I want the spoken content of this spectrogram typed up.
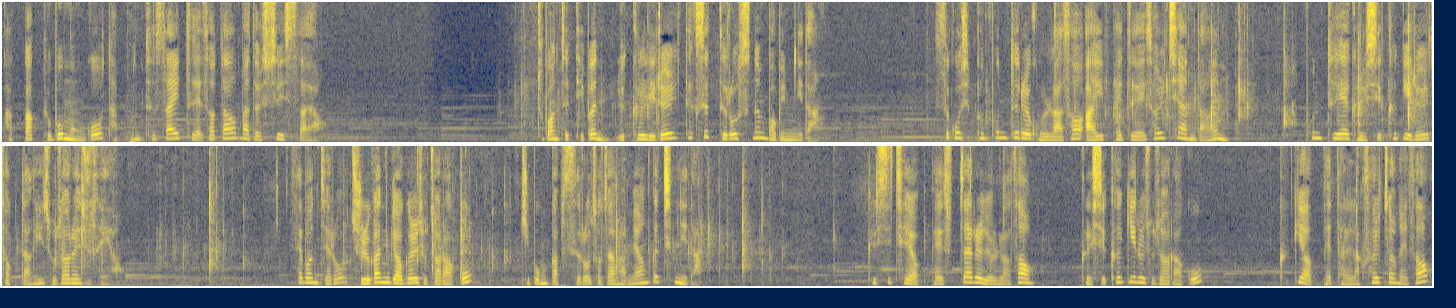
각각 교보문고 다폰트 사이트에서 다운받을 수 있어요. 두 번째 팁은 위클리를 텍스트로 쓰는 법입니다. 쓰고 싶은 폰트를 골라서 아이패드에 설치한 다음 폰트의 글씨 크기를 적당히 조절해 주세요. 세 번째로 줄 간격을 조절하고 기본값으로 저장하면 끝입니다. 글씨체 옆에 숫자를 눌러서 글씨 크기를 조절하고 크기 옆에 단락 설정해서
